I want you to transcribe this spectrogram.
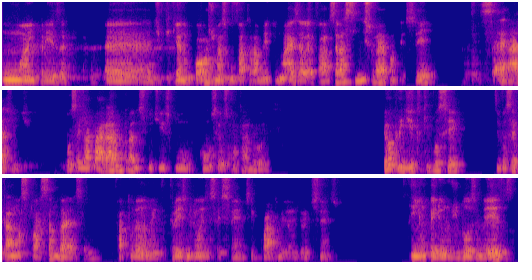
uma empresa é, de pequeno porte, mas com faturamento mais elevado, será que isso vai acontecer? Será, gente? Vocês já pararam para discutir isso com, os seus contadores? Eu acredito que você, se você está numa situação dessa, faturando entre 3 milhões e 600 e 4 milhões e 800, em um período de 12 meses,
